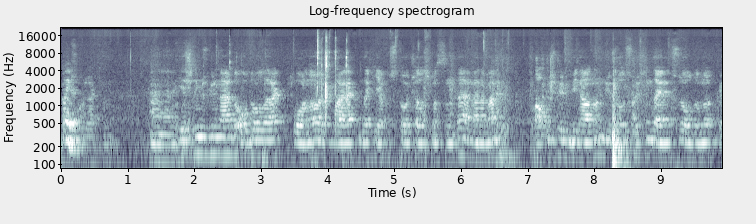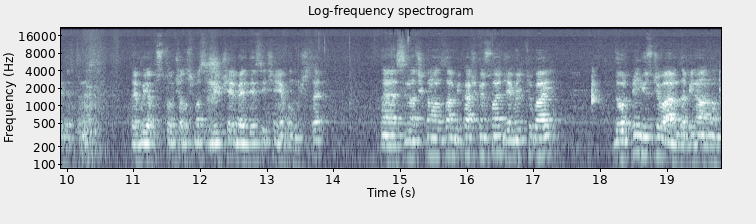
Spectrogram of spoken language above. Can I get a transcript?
Ben Buyurun. soracaktım. Ee, geçtiğimiz günlerde oda olarak Bornova ve Bayraklı'daki yapı stoğu çalışmasında hemen hemen 60 bin binanın %35'inin dayanıksız olduğunu belirttiniz. Ve bu yapı stoğu çalışması Büyükşehir Belediyesi için yapılmıştı. Ee, sizin açıklamanızdan birkaç gün sonra Cemil Tugay 4100 civarında binanın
